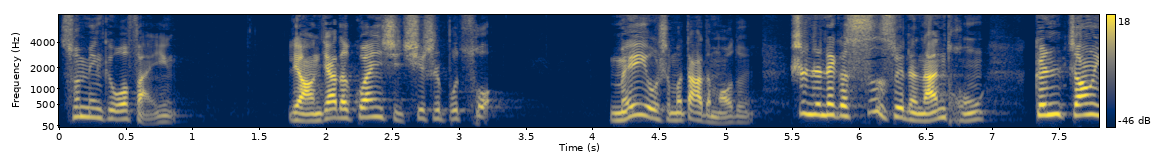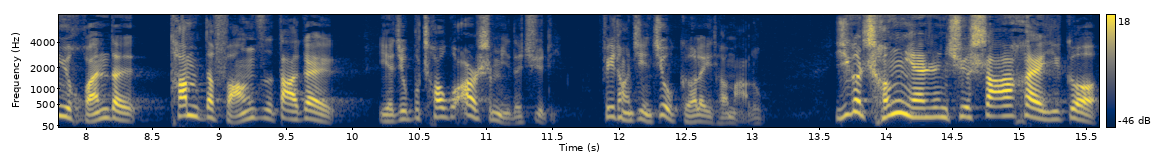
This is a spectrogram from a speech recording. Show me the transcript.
村民给我反映，两家的关系其实不错。没有什么大的矛盾，甚至那个四岁的男童跟张玉环的他们的房子大概也就不超过二十米的距离，非常近，就隔了一条马路。一个成年人去杀害一个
